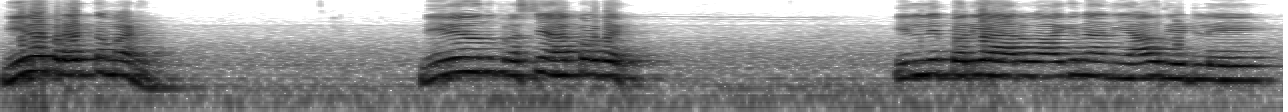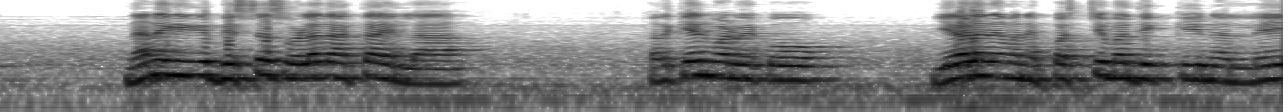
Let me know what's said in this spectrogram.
ನೀವೇ ಪ್ರಯತ್ನ ಮಾಡಿ. ನೀವೇ ಒಂದು ಪ್ರಶ್ನೆ ಹಾಕ್ಕೊಳ್ಬೇಕು ಇಲ್ಲಿ ಪರಿಹಾರವಾಗಿ ನಾನು ಯಾವ್ದು ಇಡಲಿ? ನನಗೀಗ ಬಿಸ್ನೆಸ್ ಒಳ್ಳೇದಾಗ್ತಾ ಇಲ್ಲ. ಅದಕ್ಕೇನು ಮಾಡಬೇಕು? ಏಳನೇ ಮನೆ ಪಶ್ಚಿಮ ದಿಕ್ಕಿನಲ್ಲಿ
